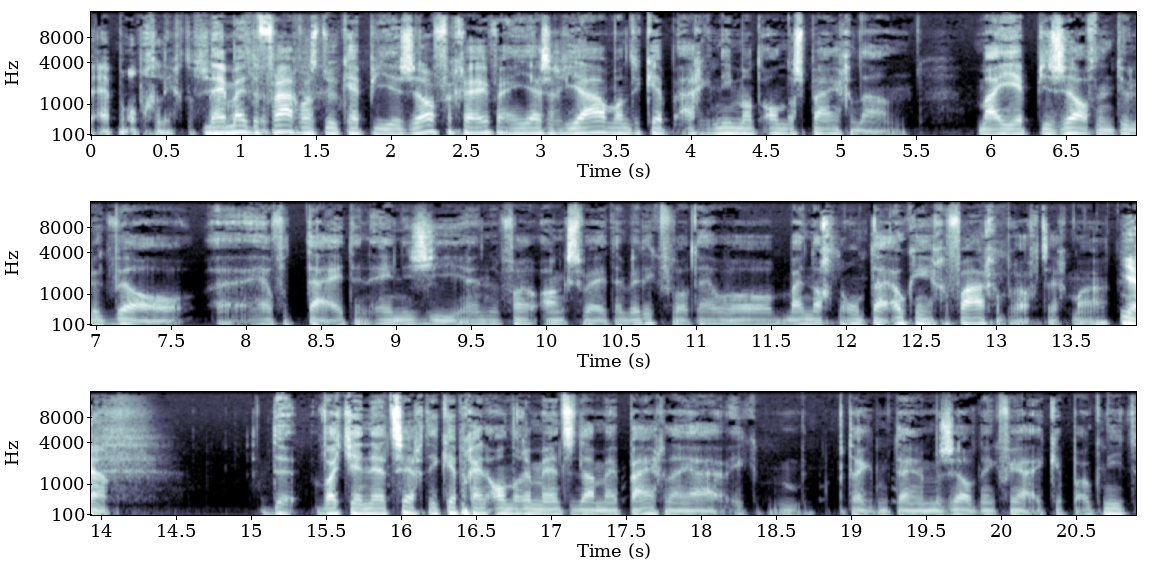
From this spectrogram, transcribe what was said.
heb opgelicht of zo. Nee, maar de eh, vraag was natuurlijk, heb je jezelf vergeven? En jij zegt ja, want ik heb eigenlijk niemand anders pijn gedaan. Maar je hebt jezelf natuurlijk wel eh, heel veel tijd en energie en veel angst weet en weet ik veel wat, heel veel bij nacht en ontij ook in gevaar gebracht, zeg maar. Ja. De, wat je net zegt, ik heb geen andere mensen daarmee pijn gedaan. Ja, ik betrek het meteen aan mezelf. Denk van ja, ik heb ook niet,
